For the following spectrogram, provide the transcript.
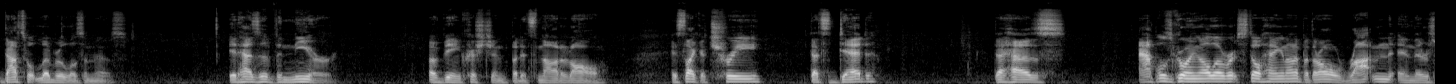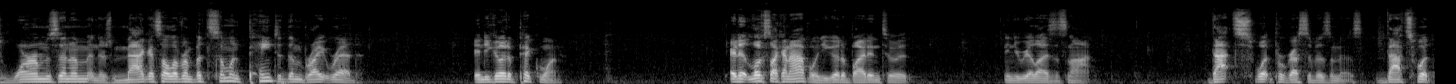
That's what liberalism is. It has a veneer of being Christian, but it's not at all. It's like a tree that's dead, that has apples growing all over it, still hanging on it, but they're all rotten and there's worms in them and there's maggots all over them, but someone painted them bright red. And you go to pick one. And it looks like an apple, and you go to bite into it and you realize it's not. That's what progressivism is. That's what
